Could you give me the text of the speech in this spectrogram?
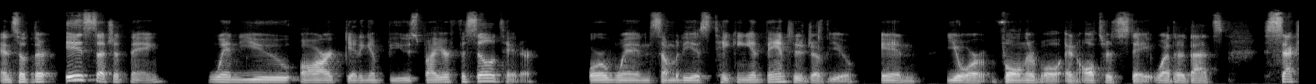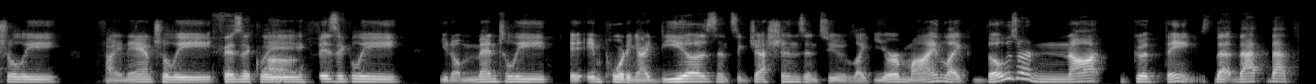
And so there is such a thing when you are getting abused by your facilitator or when somebody is taking advantage of you in your vulnerable and altered state, whether that's sexually, financially, physically, uh, physically, you know, mentally importing ideas and suggestions into like your mind like those are not good things. That that that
